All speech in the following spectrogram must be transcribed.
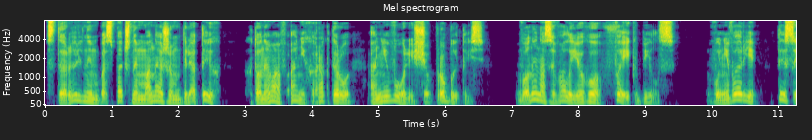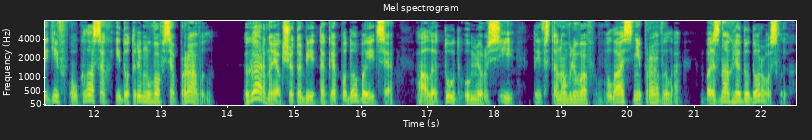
стерильним, безпечним манежем для тих, хто не мав ані характеру, ані волі, щоб пробитись. Вони називали його Фейкбілз. В універі ти сидів у класах і дотримувався правил. Гарно, якщо тобі таке подобається, але тут, у Мюрсі, ти встановлював власні правила без нагляду дорослих.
